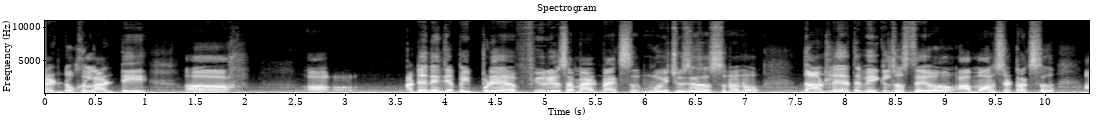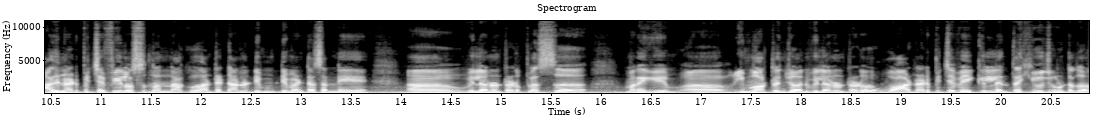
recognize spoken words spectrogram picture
and ఒకలాంటి అంటే నేను చెప్పి ఇప్పుడే ఫ్యూరియస్ ఆ మ్యాడ్ మ్యాక్స్ మూవీ చూసేసి వస్తున్నాను. దాంట్లో ఏదైతే వెహికల్స్ వస్తాయో ఆ మాన్స్టర్ ట్రక్స్ అది నడిపించే ఫీల్ వస్తుందండి నాకు. అంటే దాంట్లో డిమ్ డిమెంటస్ అన్ని విలన్ ఉంటాడు. ప్లస్ మనకి ఇమ్మార్టన్ జో అని విలన్ ఉంటాడు. వాడు నడిపించే వెహికల్ ఎంత హ్యూజ్గా ఉంటుందో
